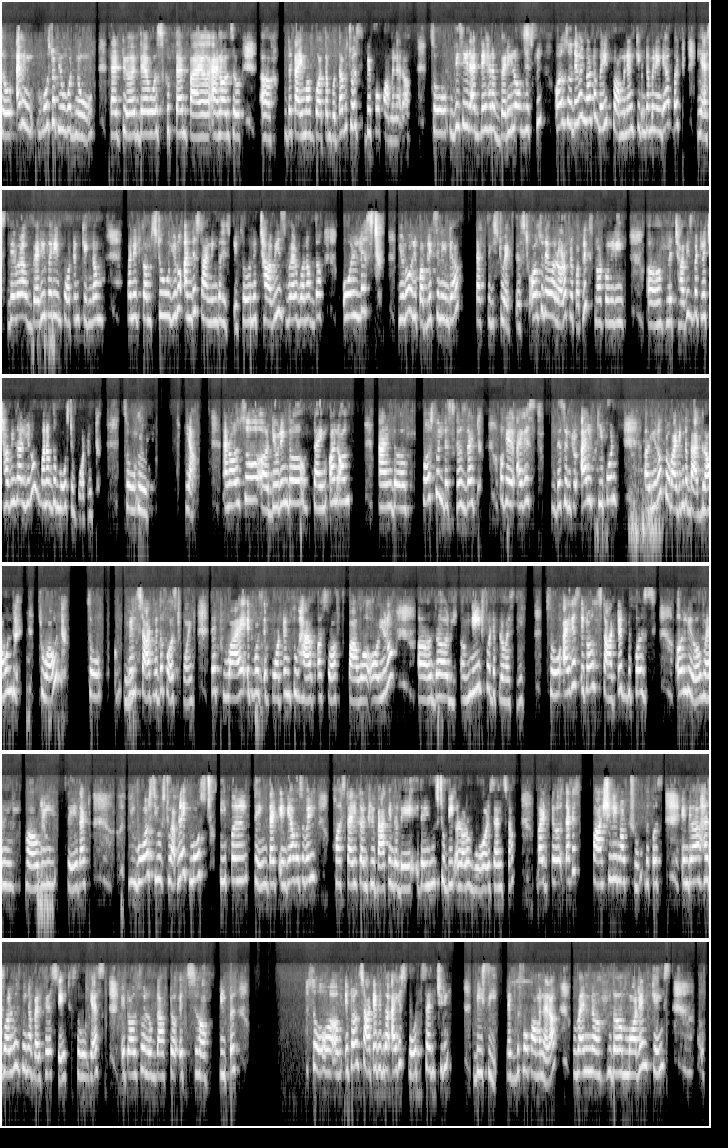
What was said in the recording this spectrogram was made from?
So i mean most of you would know that uh, there was gupta empire and also uh, the time of gautam buddha which was before common era so we see that they had a very long history also they were not a very prominent kingdom in india but yes they were a very very important kingdom when it comes to you know understanding the history. So lichavis were one of the oldest you know republics in india that used to exist. Also there were a lot of republics not only uh, lichavis but lichavis are you know one of the most important. So Hmm. yeah. And also uh, during the time and all and uh, first we'll discuss that okay i guess this intro i'll keep on uh, you know providing the background throughout. So we'll start with the first point that why it was important to have a soft power or you know uh, the uh, need for diplomacy. So i guess it all started because earlier when uh, we say that wars used to happen like most people think that india was a very hostile country back in the day. There used to be a lot of wars and stuff but uh, that is partially not true because india has always been a welfare state. So yes it also looked after its uh, people. So um, it all started in the i guess 4th century bc like before common era when uh, the Mauryan kings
